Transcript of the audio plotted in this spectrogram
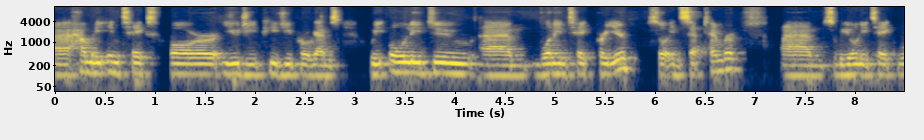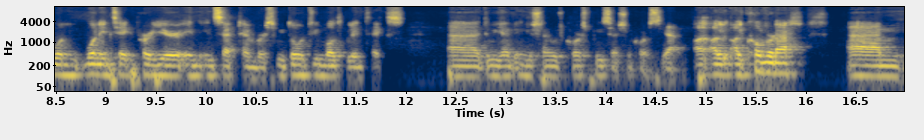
Uh, how many intakes for UG, PG programs? We only do um, one intake per year, so in September. Um, so we only take one, one intake per year in, in September, so we don't do multiple intakes. Uh, do we have English language course, pre-session course? Yeah, I'll, I'll cover that. Um,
